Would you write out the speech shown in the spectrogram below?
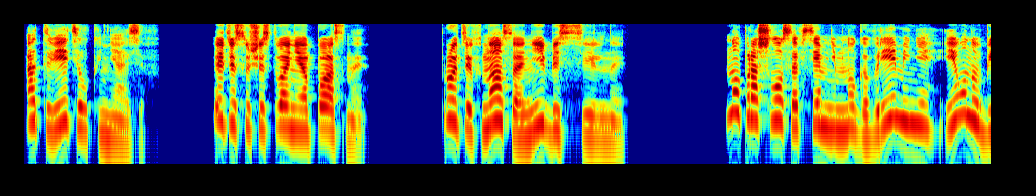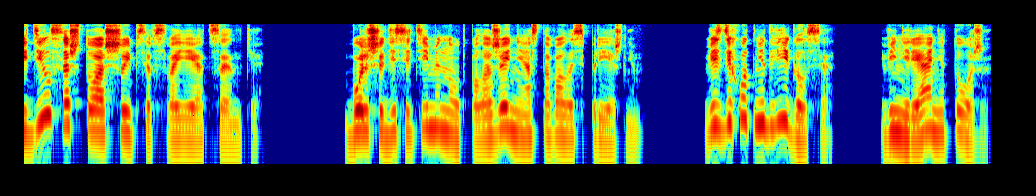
ответил Князев. Эти существа не опасны. Против нас они бессильны. Но прошло совсем немного времени, и он убедился, что ошибся в своей оценке. Больше десяти минут положение оставалось прежним. Вездеход не двигался, венериане тоже.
